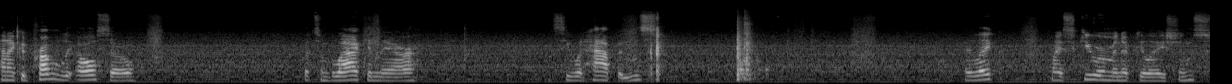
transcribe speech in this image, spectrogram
And I could probably also put some black in there and see what happens. I like my skewer manipulations.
